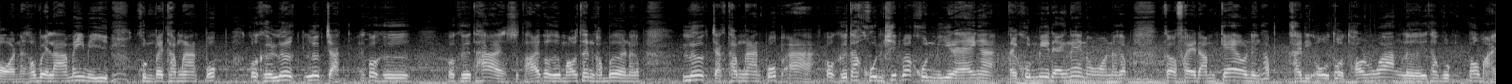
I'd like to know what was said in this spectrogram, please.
ก่อนนะครับ เวลาไม่มีคุณไปทำงานปุ๊บก็คือเลิกเลิกจากก็คือก็คือท่าสุดท้ายก็คือ mountain climber นะครับ เลิกจากทำงานปุ๊บอะก็คือถ้าคุณคิดว่าคุณมีแรงอะแต่คุณมีแรงแน่นอนนะครับกาแฟดำแก้วหนึ่งครับคาร์ดิโอตัวท้องว่างเลย ถ้าคุณเป้าหมาย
